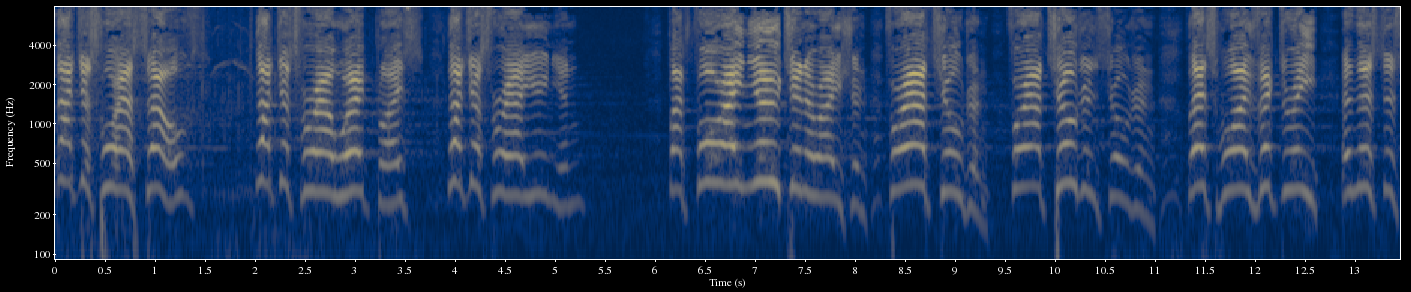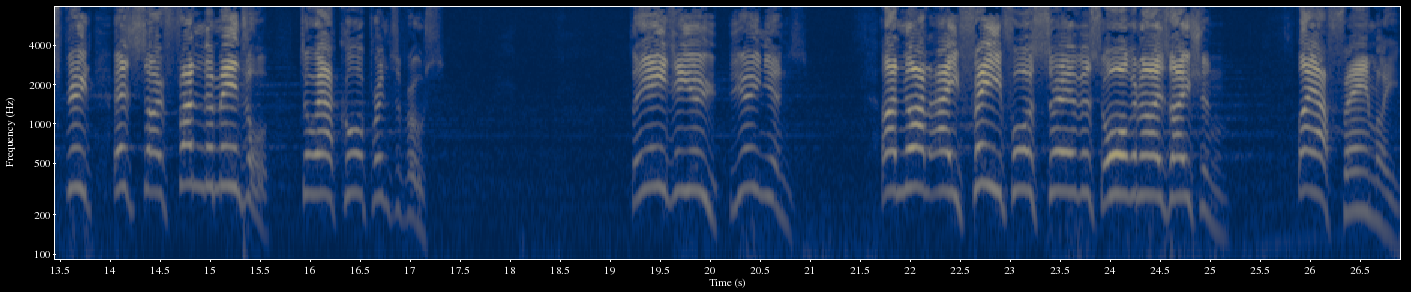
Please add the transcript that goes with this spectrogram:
Not just for ourselves, not just for our workplace, not just for our union, but for a new generation, for our children, for our children's children. That's why victory in this dispute is so fundamental to our core principles. The ETU unions are not a fee for service organisation, they are family.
